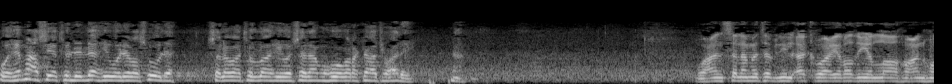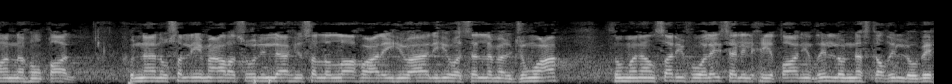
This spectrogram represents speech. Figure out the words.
وهي معصية لله ولرسوله صلوات الله وسلامه وبركاته عليه. نعم. وعن سلمة بن الأكوع رضي الله عنه أنه قال كنا نصلي مع رسول الله صلى الله عليه وآله وسلم الجمعة ثم ننصرف وليس للحيطان ظل نستظل به.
